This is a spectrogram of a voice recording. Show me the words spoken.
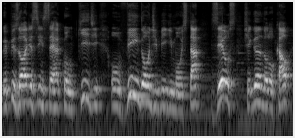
O episódio se encerra com Kid ouvindo onde Big Mom está. Zeus chegando ao local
